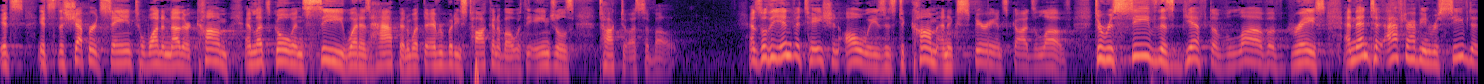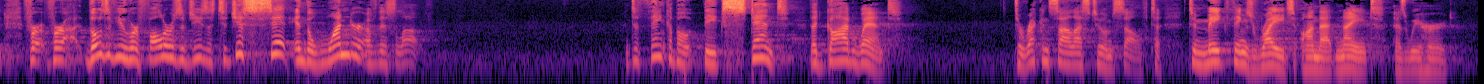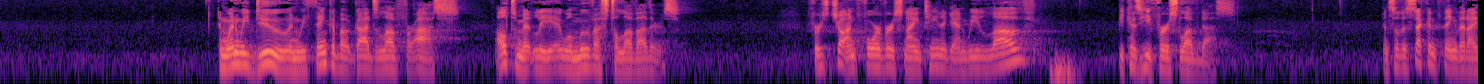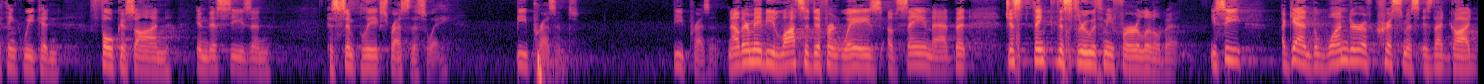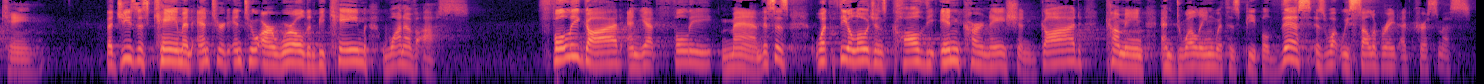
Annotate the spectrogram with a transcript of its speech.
It's, it's the shepherds saying to one another, Come and let's go and see what has happened, what the, everybody's talking about, what the angels talk to us about. And so the invitation always is to come and experience God's love, to receive this gift of love, of grace, and then to, after having received it, for, for those of you who are followers of Jesus, to just sit in the wonder of this love. And to think about the extent that God went to reconcile us to himself, to, to make things right on that night, as we heard. And when we do and we think about God's love for us, ultimately it will move us to love others. 1 John 4, verse 19 again. We love because he first loved us. And so the second thing that I think we can focus on in this season is simply expressed this way be present. Be present. Now, there may be lots of different ways of saying that, but just think this through with me for a little bit. You see, again, the wonder of Christmas is that God came. That Jesus came and entered into our world and became one of us fully God and yet fully man. This is what theologians call the incarnation God coming and dwelling with his people. This is what we celebrate at Christmas.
